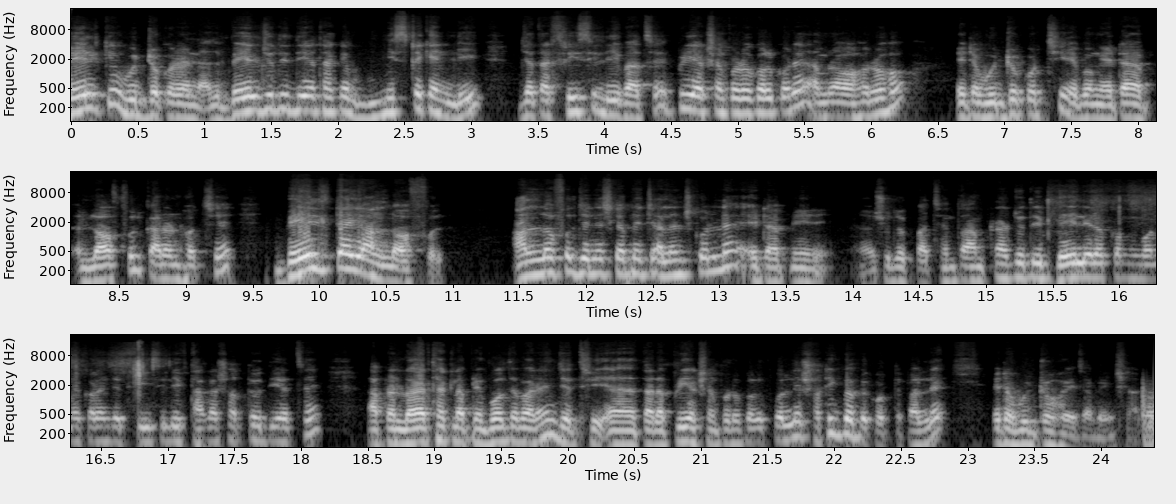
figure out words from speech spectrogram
বেলকে উইথড্র করে নেয় বেল যদি দিয়ে থাকে মিস্টেকেনলি যে তার থ্রি সি লিভ আছে প্রি অ্যাকশন প্রোটোকল করে আমরা অহরহ এটা উইথড্র করছি এবং এটা লফুল কারণ হচ্ছে বেলটাই আনলফুল আনলফুল জিনিসকে আপনি চ্যালেঞ্জ করলে এটা আপনি সুযোগ পাচ্ছেন। তো আপনার যদি বেল এরকম মনে করেন যে থ্রি সি লিভ থাকা সত্ত্বেও দিয়েছে, আপনার লয়ার থাকলে আপনি বলতে পারেন যে থ্রি তারা প্রি অ্যাকশন প্রোটোকল করলে সঠিকভাবে করতে পারলে এটা উইথড্র হয়ে যাবে ইনশাআল্লাহ।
